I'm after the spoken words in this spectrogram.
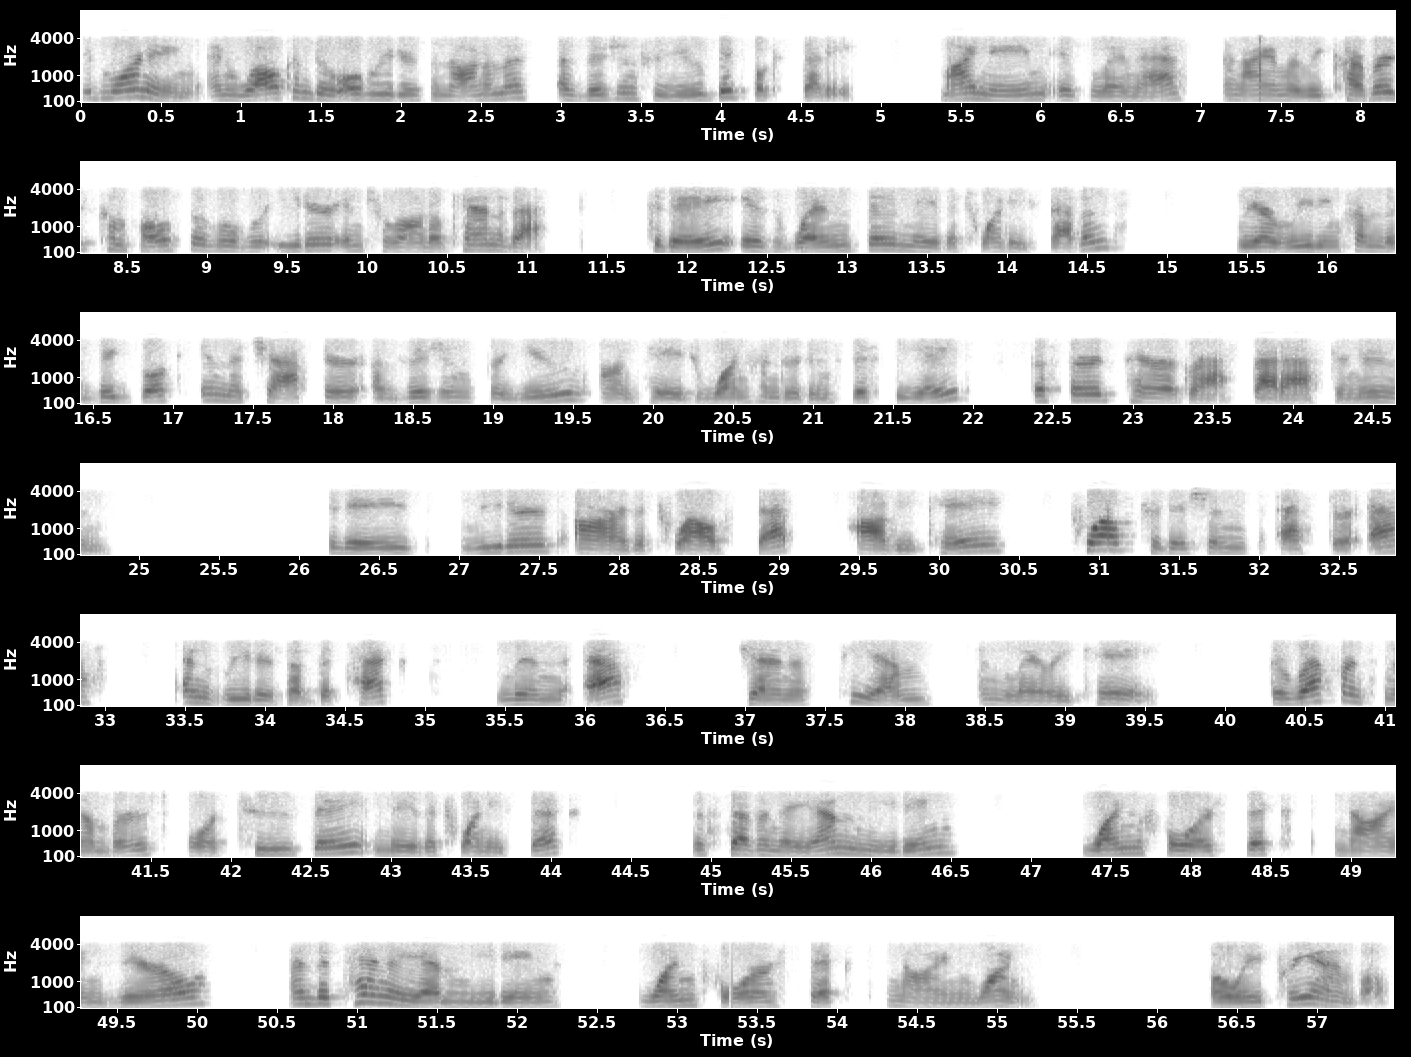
Good morning and welcome to Overeaters Anonymous, a Vision for You Big Book Study. My name is Lynn S., and I am a recovered compulsive overeater in Toronto, Canada. Today is Wednesday, May the 27th. We are reading from the Big Book in the chapter of Vision for You on page 158, the third paragraph that afternoon. Today's readers are the 12 Steps, Javi K., 12 Traditions, Esther F., and readers of the text, Lynn F., Janice PM, and Larry K. The reference numbers for Tuesday, May the 26th, the 7 a.m. meeting, 14690, and the 10 a.m. meeting, 14691. OA Preamble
